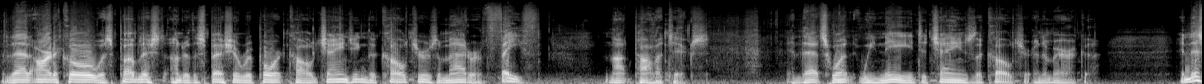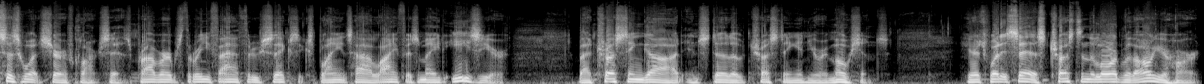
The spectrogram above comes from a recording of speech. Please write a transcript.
That article was published under the special report called Changing the Culture is a Matter of Faith, Not Politics. And that's what we need to change the culture in America. And this is what Sheriff Clarke says. Proverbs 3 5 through 6 explains how life is made easier by trusting God instead of trusting in your emotions. Here's what it says Trust in the Lord with all your heart.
